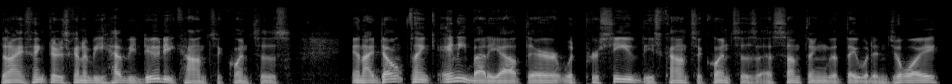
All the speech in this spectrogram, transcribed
then I think there's going to be heavy duty consequences. And I don't think anybody out there would perceive these consequences as something that they would enjoy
